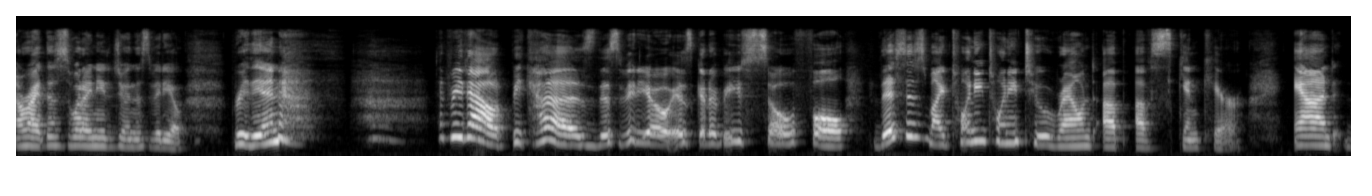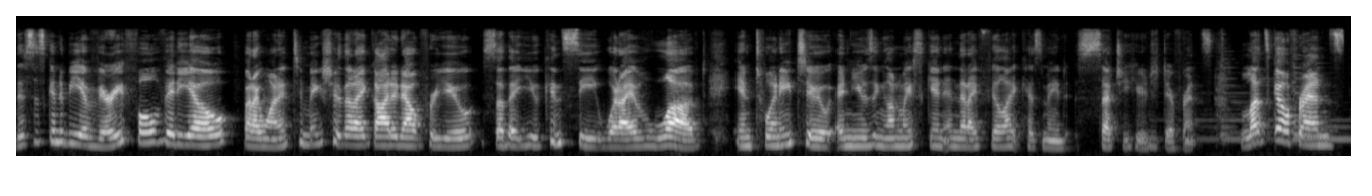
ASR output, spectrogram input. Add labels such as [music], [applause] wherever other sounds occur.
All right, this is what I need to do in this video. Breathe in and breathe out because this video is gonna be so full. This is my 2022 roundup of skincare. And this is gonna be a very full video, but I wanted to make sure that I got it out for you so that you can see what I have loved in 22 and using on my skin and that I feel like has made such a huge difference. Let's go, friends.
